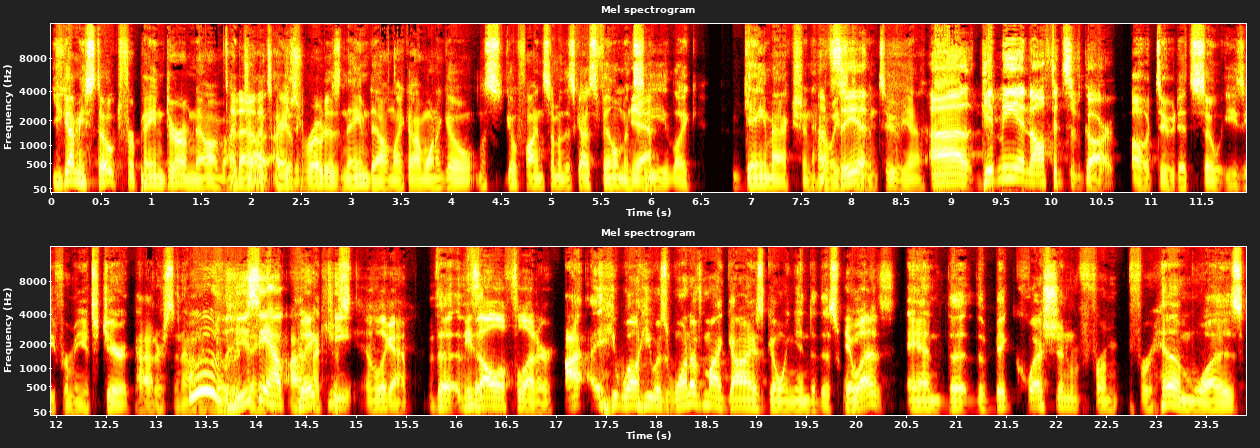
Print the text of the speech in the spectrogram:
You got me stoked for Payne Durham. Now I, I know, that's I just wrote his name down. Like I want to go. Let's go find some of this guy's film and Yeah. see like game action how Let's he's see it. doing too. Yeah. Uh, give me an offensive guard. Oh, dude, it's so easy for me. It's Jarrett Patterson. Out Ooh, you see how I- I quick just- he? Look at him. the He's the, all a flutter. I, he, well, he was one of my guys going into this week. It was. and the the big question from for him was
